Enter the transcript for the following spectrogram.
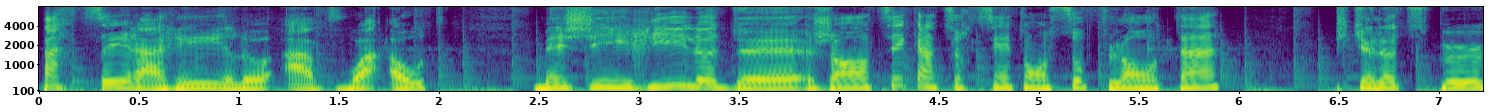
partir à rire, là, à voix haute. Mais j'ai ri, là, de... Genre, tu sais, quand tu retiens ton souffle longtemps, puis que là, tu peux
